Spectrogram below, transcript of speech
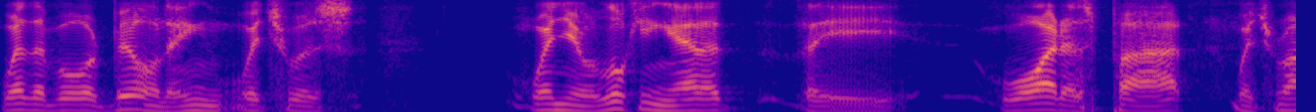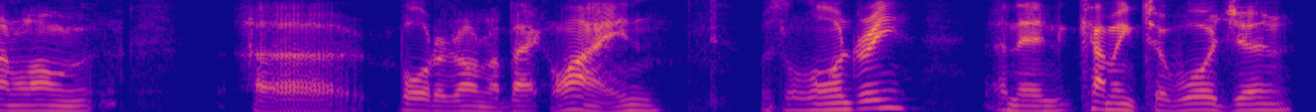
weatherboard building, which was, when you were looking at it, the widest part, which ran along, uh, bordered on a back lane, was the laundry. And then coming towards you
